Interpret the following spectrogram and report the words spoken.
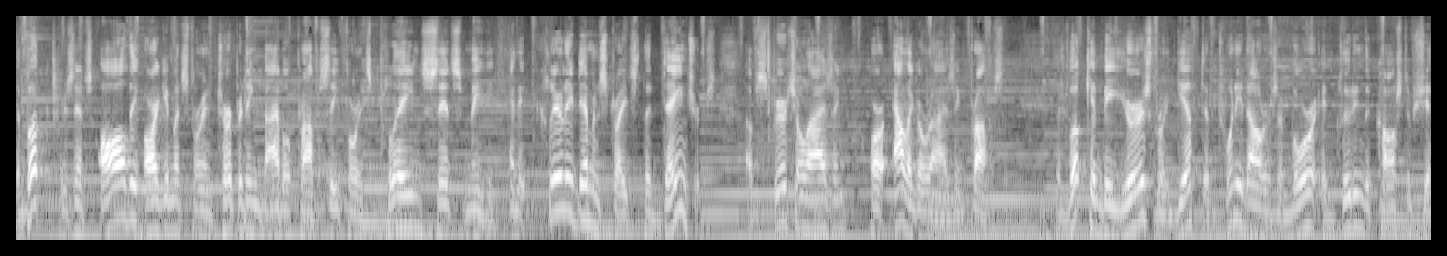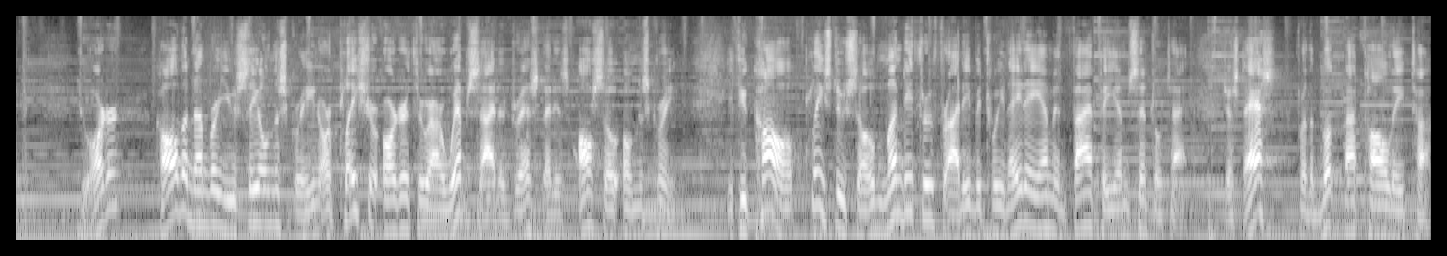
The book presents all the arguments for interpreting Bible prophecy for its plain sense meaning, and it clearly demonstrates the dangers of spiritualizing or allegorizing prophecy. The book can be yours for a gift of $20 or more, including the cost of shipping. To order, call the number you see on the screen or place your order through our website address that is also on the screen. If you call, please do so Monday through Friday between 8 a.m. and 5 p.m. Central Time. Just ask for the book by Paul Lee Tan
